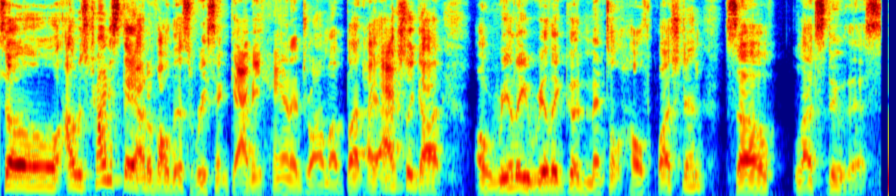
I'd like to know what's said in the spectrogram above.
So I was trying to stay out of all this recent Gabbie Hanna drama, but I actually got a really, really good mental health question. So let's do this.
